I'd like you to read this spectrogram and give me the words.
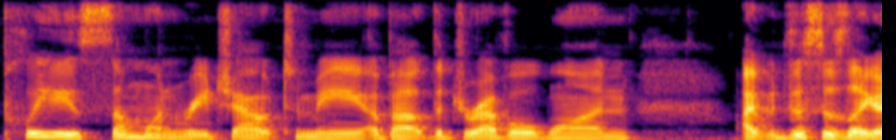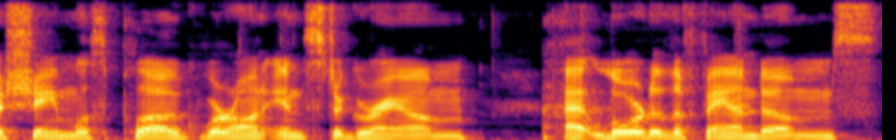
please someone reach out to me about the Drevel one. I this is like a shameless plug. We're on Instagram at Lord of the Fandoms.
